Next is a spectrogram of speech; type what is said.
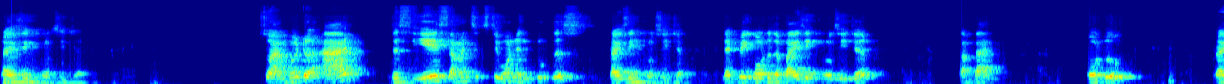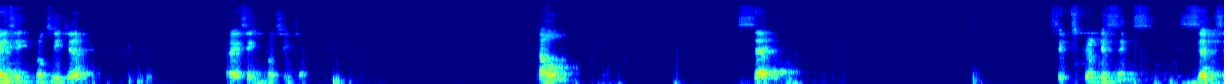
pricing procedure. So I'm going to add this A761 into this pricing procedure. Let me go to the pricing procedure. Come back. Go to pricing procedure. Pricing procedure. Now Z 626 ZZ.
